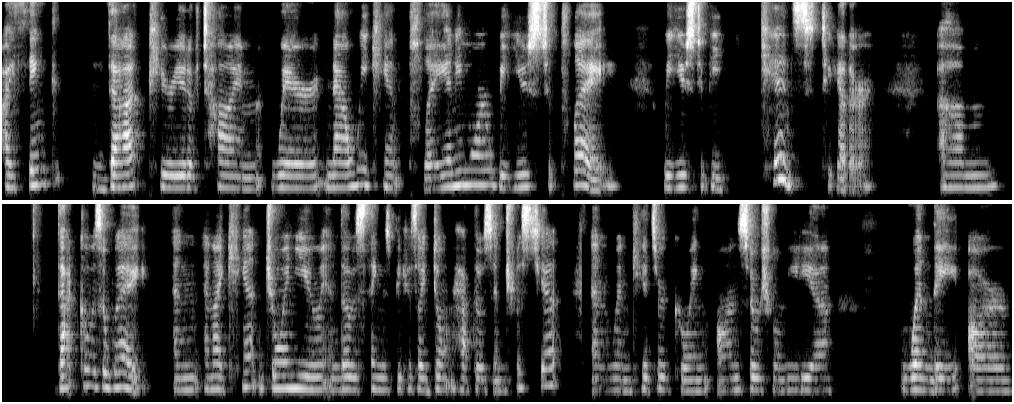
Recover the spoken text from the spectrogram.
I think that period of time where now we can't play anymore. We used to play, we used to be kids together. Um, that goes away. And, and I can't join you in those things because I don't have those interests yet. And when kids are going on social media, when they are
